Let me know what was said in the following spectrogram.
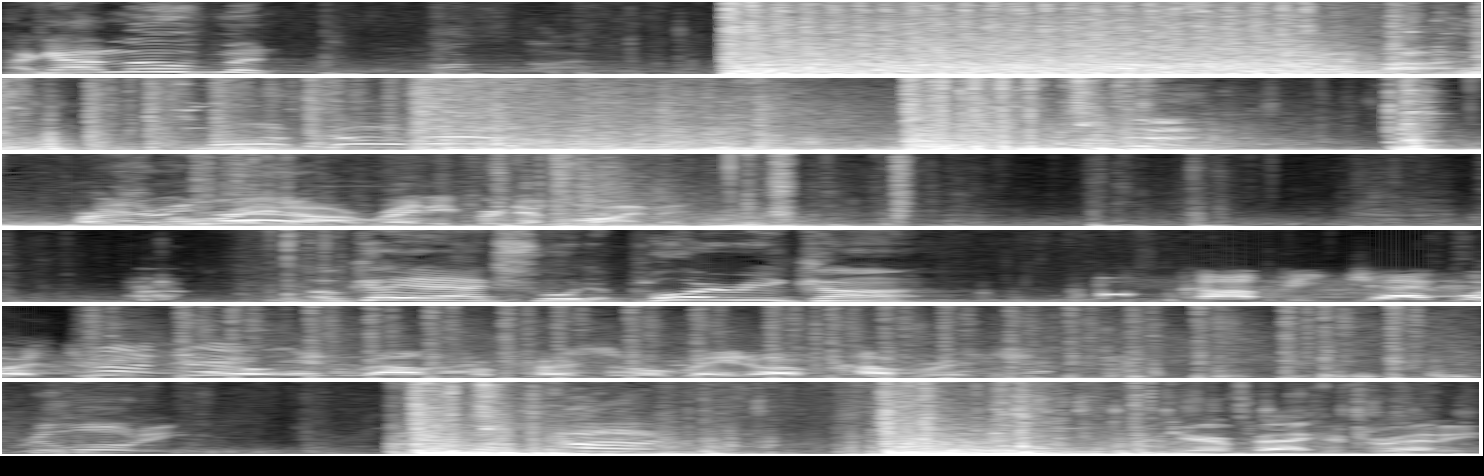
I got movement! Stand by. Molotov out! Personal radar ready for deployment. Okay, Actual, deploy recon. Copy. Jaguar 3-0 en route for personal radar coverage. Reloading. Care package ready.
